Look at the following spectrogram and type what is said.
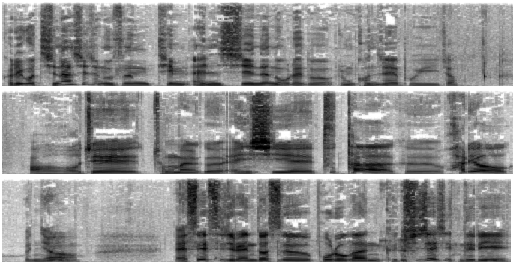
그리고 지난 시즌 우승팀 NC는 올해도 좀 건재해 보이죠? 어, 어제 정말 그 NC의 투타 그 화력은요. SSG 랜더스 보러 간 그 취재진들이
